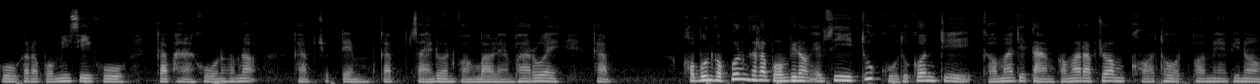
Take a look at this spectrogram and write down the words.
คู่ครับผมมี4คู่กับหาคู่นะครับเนาะครับชุดเต็มกับสายด่วนของเบาแหลมพารวยครับขอบคุณขอบคุณครับผมพี่น้อง FC ทุกขู่ทุกคนที่เขามาติดตามเขามารับชมขอโทษพ่อแม่พี่น้อง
